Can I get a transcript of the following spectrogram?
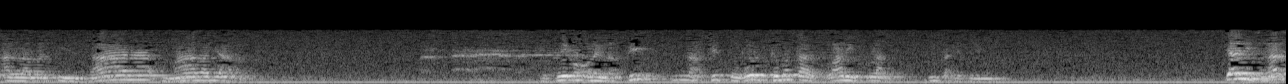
'allamal insana ma lam ya'lam. Diterima oleh Nabi, Nabi turun ke Mekah, lari pulang, minta diterima. Jadi jelas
